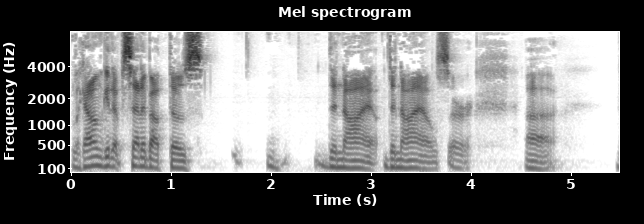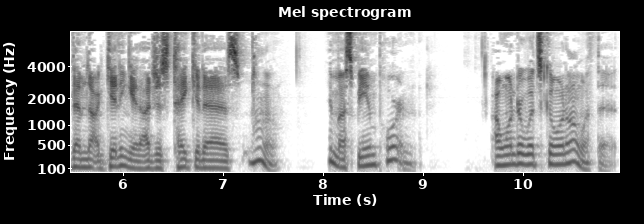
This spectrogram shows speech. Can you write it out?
like I don't get upset about those denial denials or uh, them not getting it. I just take it as, hmm, it must be important. I wonder what's going on with it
